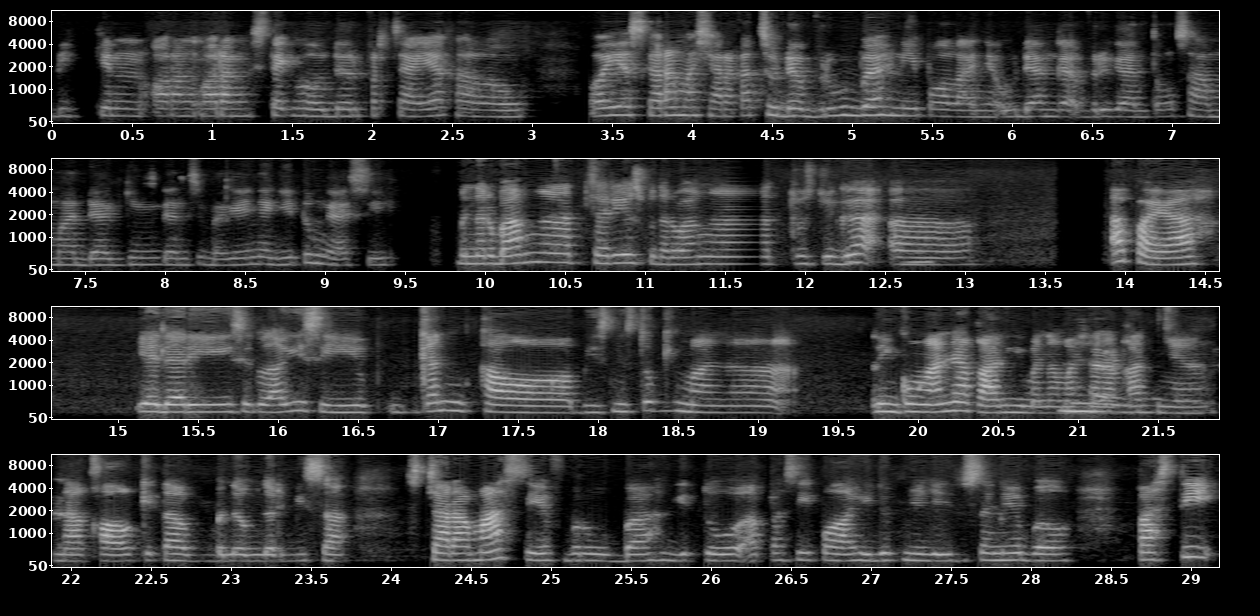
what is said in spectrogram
bikin orang-orang stakeholder percaya kalau oh ya sekarang masyarakat sudah berubah nih polanya udah nggak bergantung sama daging dan sebagainya gitu nggak sih? Bener banget serius bener banget. Terus juga uh, apa ya ya dari situ lagi sih kan kalau bisnis tuh gimana lingkungannya kan, gimana masyarakatnya. Nah, kalau kita benar-benar bisa secara masif berubah gitu, apa sih pola hidupnya jadi sustainable, pasti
